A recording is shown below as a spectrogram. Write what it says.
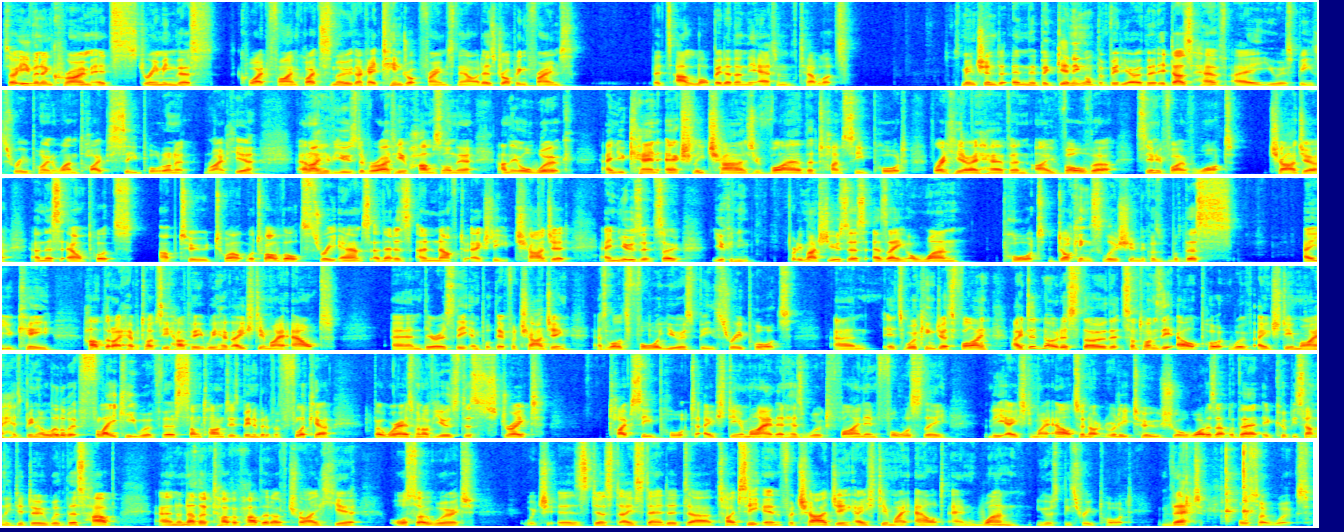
So even in Chrome, it's streaming this quite fine, quite smooth. Okay, 10 drop frames now. It is dropping frames, but it's a lot better than the Atom tablets. Mentioned in the beginning of the video that it does have a USB 3.1 Type-C port on it right here. And I have used a variety of hubs on there and they all work and you can actually charge via the Type-C port. Right here I have an iVolva 75 watt charger and this outputs up to 12, well, 12 volts 3 amps and that is enough to actually charge it and use it. So you can pretty much use this as a, a one port docking solution because with this Aukey hub that I have, a Type-C hub here, we have HDMI out and there is the input there for charging as well as four USB 3 ports and it's working just fine. I did notice though that sometimes the output with HDMI has been a little bit flaky with this. Sometimes there's been a bit of a flicker, but whereas when I've used a straight Type-C port to HDMI, that has worked fine and flawlessly the HDMI out. So not really too sure what is up with that. It could be something to do with this hub. And another type of hub that I've tried here also worked, which is just a standard uh, Type-C in for charging HDMI out and one USB 3 port that also works.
